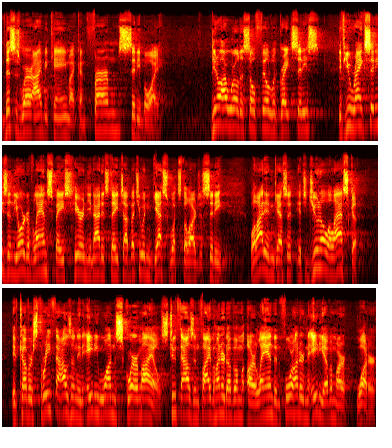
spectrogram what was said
This is where I became a confirmed city boy. Do you know our world is so filled with great cities? If you rank cities in the order of land space here in the United States, I bet you wouldn't guess what's the largest city. Well, I didn't guess it. It's Juneau, Alaska. It covers 3,081 square miles. 2,500 of them are land, and 480 of them are water.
